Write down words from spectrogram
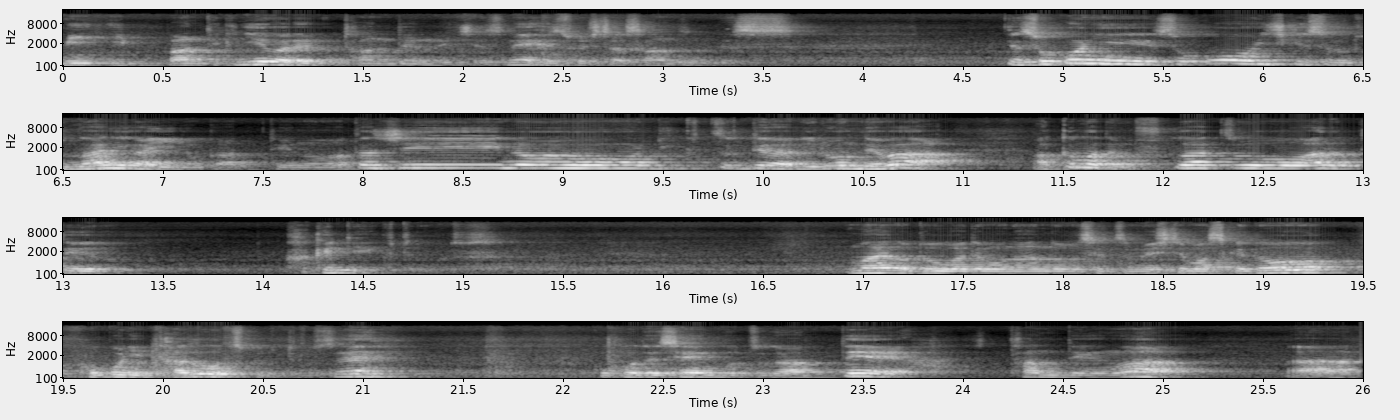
一般的に言われる丹田の位置ですね。へそ下三寸です。でそこにそこを意識すると何がいいのかっていうのは私の理屈では理論ではあくまでも腹圧をある程度かけていくということです。前の動画でも何度も説明してますけどここに樽を作るってことですね。ここで仙骨があって丹田はあ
